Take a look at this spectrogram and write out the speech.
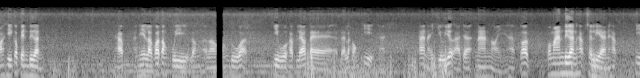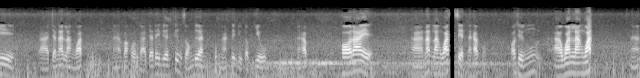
บางทีก็เป็นเดือนนะครับ อันนี้เราก็ต้องคุยลองลองดูว่าคิวครับแล้วแต่แต่ละท้องที่นะ ถ้าไหนคิวเยอะอาจจะนานหน่อยนะครับ ก็ประมาณเดือนครับเฉลี่ยนะครับที่อาจะนัดรางวัดนะครับบางคนอาจจะได้เดือนครึ่งสองเดือนนะขึ้นอยู่กับคิวนะครับ พอได้นัดรางวัดเสร็จนะครับพอถึงวันรางวัดนะ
